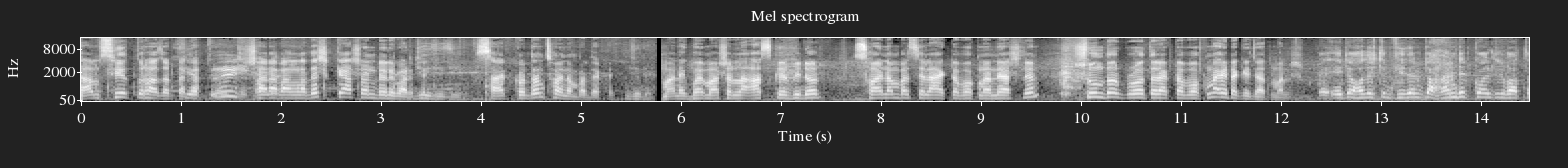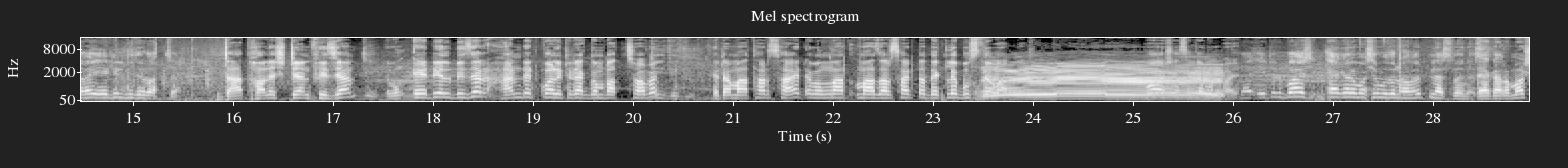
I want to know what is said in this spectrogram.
দাম ছিয়াত্তর হাজার টাকা। সারা বাংলাদেশ ক্যাশ অন ডেলিভারি জি জি জি। সাইড করে দেন ছয় নাম্বার দেখাই। জি মানিক ভাই মার্শাল্লাহ আজকের ভিডিওর ছয় নাম্বার ছেলে একটা বকনা নিয়ে আসলেন। সুন্দর গ্রোথের একটা বকনা এটা কি জাত মানুষ? এটা হলস্টেন ফিজেনটা হান্ড্রেড কোয়ালিটির বাচ্চা ভাই এডিল বীজের বাচ্চা। জাত হলস্টিয়ান ফিজিয়ান জি। এবং এডিএল বিজের হান্ড্রেড কোয়ালিটির একদম বাচ্চা হবে। এটা মাথার সাইড এবং মাজার সাইডটা দেখলে বুঝতে পারবে বয়স আছে কেমন ভাই, এটার বয়স এগারো মাসের মতন হবে প্লাস মাইনাস এগারো মাস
